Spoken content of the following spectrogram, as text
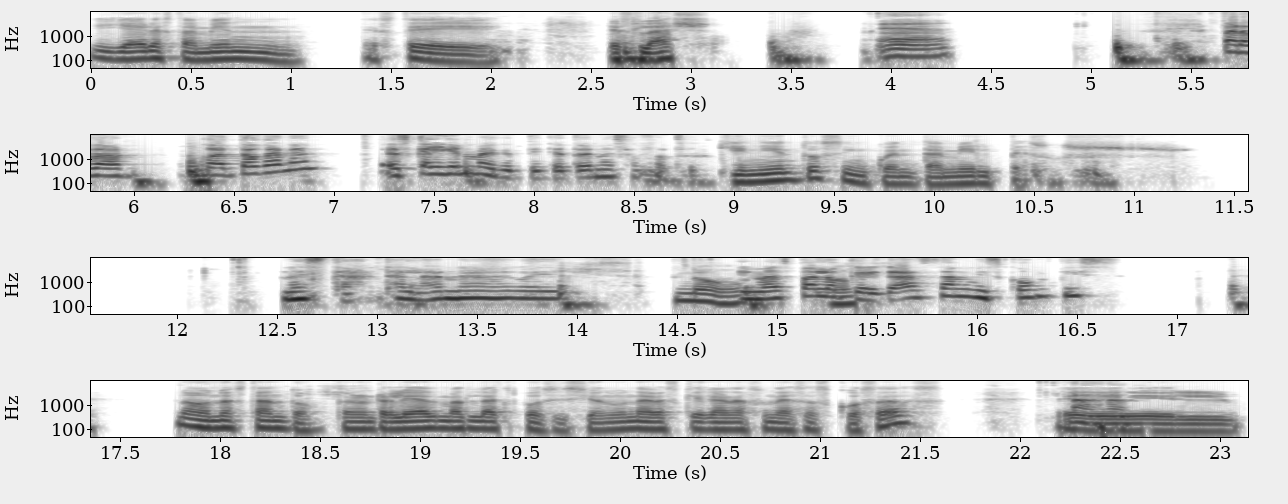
y ya eres también este Slash. Eh. Perdón, ¿cuánto ganan? Es que alguien me etiquetó en esa foto. 550 mil pesos. No es tanta lana, güey. No. Y más para lo que gastan mis compis. No, no es tanto, pero en realidad es más la exposición. Una vez que ganas una de esas cosas. El,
